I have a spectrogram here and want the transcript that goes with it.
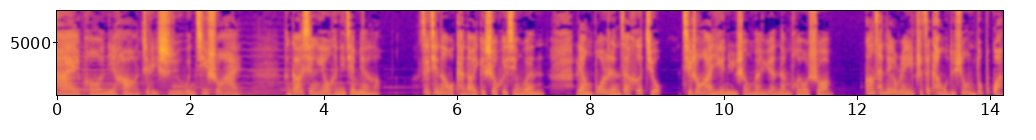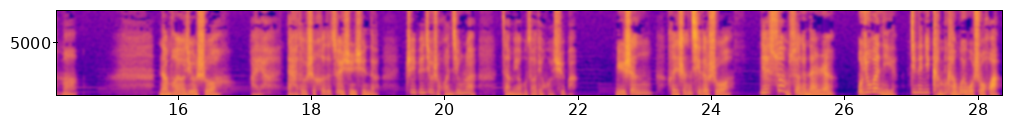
嗨，朋友你好，这里是文姬说爱，很高兴又和你见面了。最近呢，我看到一个社会新闻，两拨人在喝酒，其中啊，一个女生埋怨男朋友说：“刚才那个人一直在看我的胸，你都不管吗？”男朋友就说：“哎呀，大家都是喝得醉醺醺的，这边就是环境乱，咱们要不早点回去吧。”女生很生气地说：“你还算不算个男人？我就问你，今天你肯不肯为我说话？”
